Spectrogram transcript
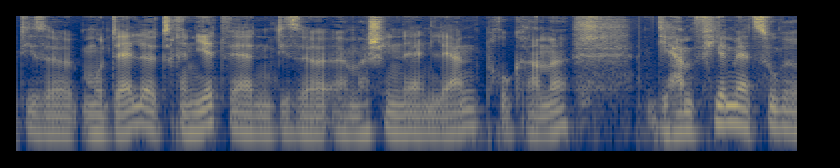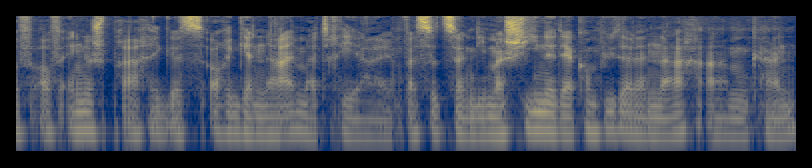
diese Modelle trainiert werden, diese äh, maschinellen Lernprogramme, die haben viel mehr Zugriff auf englischsprachiges Originalmaterial, was sozusagen die Maschine, der Computer dann nachahmen kann.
